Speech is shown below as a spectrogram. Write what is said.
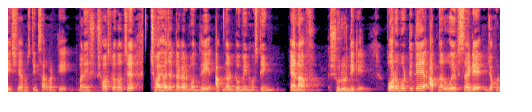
এই শেয়ার হোস্টিং সার্ভার দিয়ে। মানে সহজ কথা হচ্ছে, ছয় হাজার টাকার মধ্যেই আপনার ডোমেইন হোস্টিং এনাফ শুরুর দিকে। পরবর্তীতে আপনার ওয়েবসাইটে যখন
